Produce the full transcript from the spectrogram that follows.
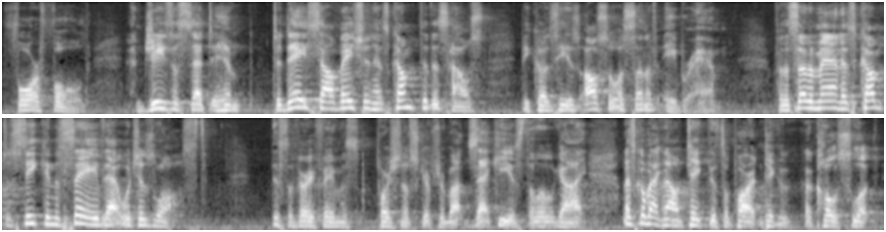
fourfold. And Jesus said to him, Today salvation has come to this house because he is also a son of Abraham. For the Son of Man has come to seek and to save that which is lost. This is a very famous portion of Scripture about Zacchaeus, the little guy. Let's go back now and take this apart and take a, a close look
